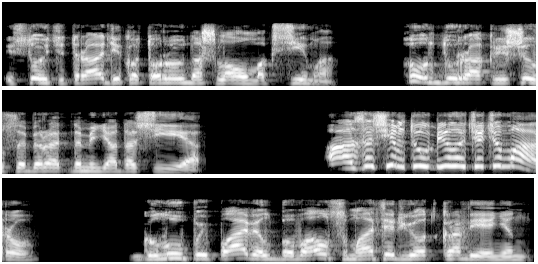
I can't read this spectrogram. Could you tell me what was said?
«Из той тетради, которую нашла у Максима. Он, дурак, решил собирать на меня досье». «А зачем ты убила тетю Мару?» Глупый Павел бывал с матерью откровенен.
